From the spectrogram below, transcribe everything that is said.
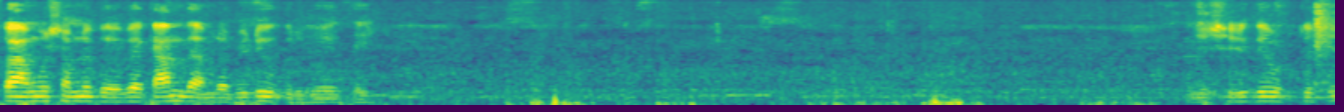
কয় আমার সামনে ভেবে কান্দে, আমরা ভিডিও করি হয়ে যে সিঁড়ি দিয়ে উঠতেছে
